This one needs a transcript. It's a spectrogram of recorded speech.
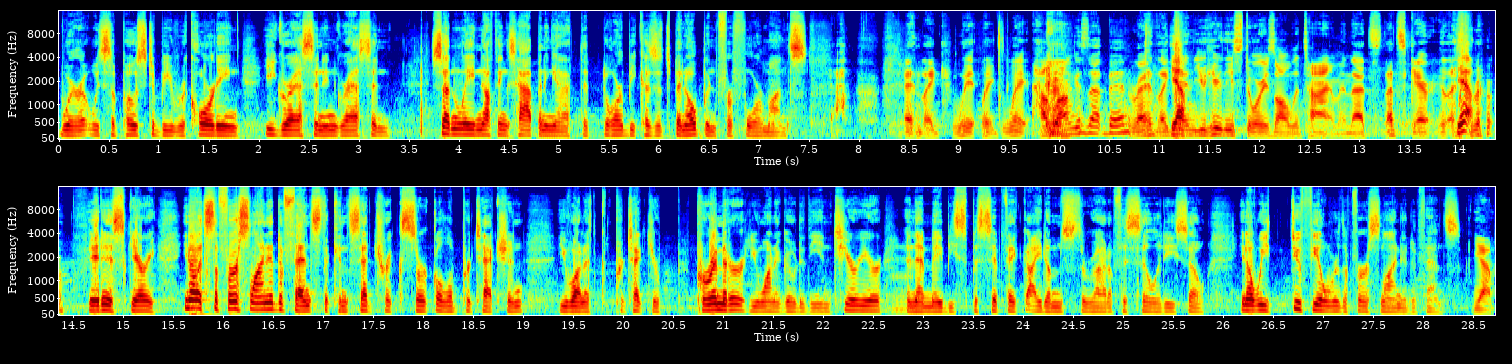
where it was supposed to be recording egress and ingress and suddenly nothing's happening at the door because it's been open for four months. Yeah. And like, wait, like, wait, how long has that been, right? Like, yeah. and you hear these stories all the time, and that's that's scary. That's yeah, it is scary. You know, it's the first line of defense, the concentric circle of protection. You want to protect your perimeter, you want to go to the interior, mm. and then maybe specific items throughout a facility. So, you know, we do feel we're the first line of defense. Yeah,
